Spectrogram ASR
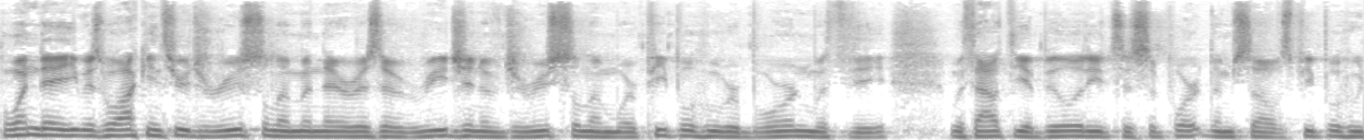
one day he was walking through Jerusalem, and there was a region of Jerusalem where people who were born with the, without the ability to support themselves, people who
